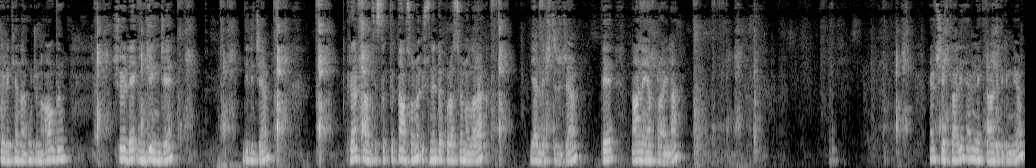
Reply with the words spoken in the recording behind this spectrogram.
Şöyle kenar ucunu aldım. Şöyle ince ince dileceğim. Krem şanti sıktıktan sonra üstüne dekorasyon olarak yerleştireceğim ve nane yaprağıyla hem şeftali hem nektarı dilimliyorum.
